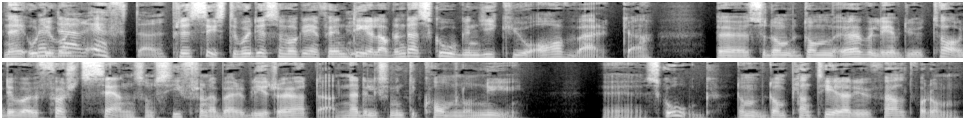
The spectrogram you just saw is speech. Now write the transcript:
men var, därefter. Precis, det var det som var grejen, för en del av den där skogen gick ju att avverka. Eh, så de, de överlevde ju ett tag. Det var ju först sen som siffrorna började bli röda, när det liksom inte kom någon ny eh, skog. De, de planterade ju för allt vad de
